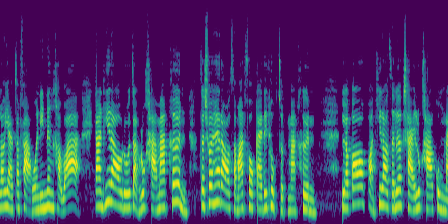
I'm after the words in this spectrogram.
เราอยากจะฝากไว้นิดนึงค่ะว่า การที่เรารู้จักลูกค้ามากขึ้น จะช่วยให้เราสามารถโฟกัสได้ถูกจุดมากขึ้น แล้วก็ก่อนที่เราจะเลือกใช้ลูกค้ากลุ่มไหน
